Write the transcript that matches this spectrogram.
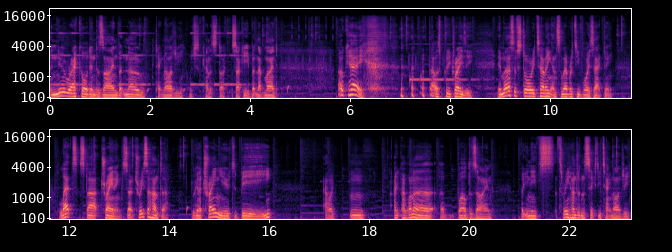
A new record in design, but no technology, which is kind of stuck, sucky, but never mind. Okay, that was pretty crazy. Immersive storytelling and celebrity voice acting. Let's start training. So, Teresa Hunter, we're going to train you to be our... Mm, I, I, want a, a world design, but you need 360 technology.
